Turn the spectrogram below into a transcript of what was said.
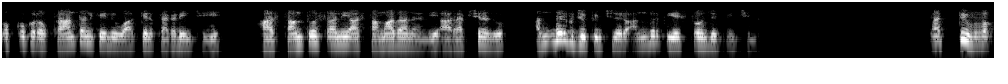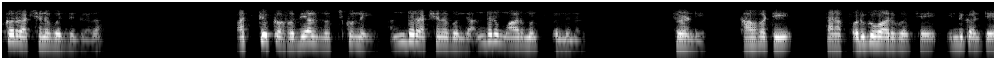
ఒక్కొక్కరు ప్రాంతానికి వెళ్ళి వాక్యాన్ని ప్రకటించి ఆ సంతోషాన్ని ఆ సమాధానాన్ని ఆ రక్షణను అందరికి చూపించినారు. అందరికి ఏసుకోవని చూపించింది ప్రతి ఒక్కరు రక్షణ పొందింది కదా. ప్రతి ఒక్క హృదయాలు నొచ్చుకున్నాయి. అందరూ రక్షణ పొంది అందరూ మారు మనసు పొందినారు. చూడండి. కాబట్టి తన పొరుగు వారు వచ్చే ఎందుకంటే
